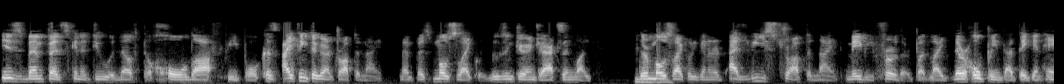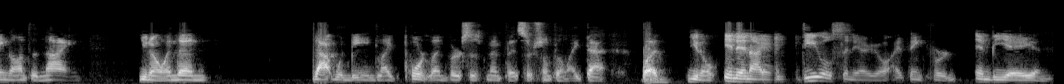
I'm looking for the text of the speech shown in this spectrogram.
is Memphis going to do enough to hold off people? Because I think they're going to drop the ninth. Memphis most likely losing Jaren Jackson, like they're mm-hmm. most likely going to at least drop the ninth, maybe further. But like they're hoping that they can hang on to the nine, you know, and then that would mean like Portland versus Memphis or something like that. But you know, in an ideal scenario, I think for NBA and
